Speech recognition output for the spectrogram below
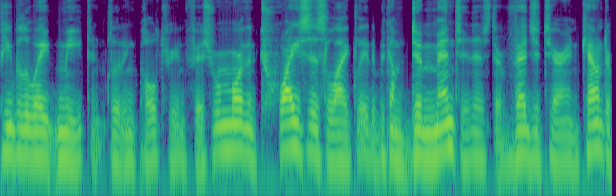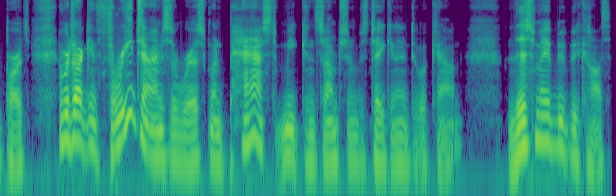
people who ate meat, including poultry and fish, were more than twice as likely to become demented as their vegetarian counterparts, and we're talking three times the risk when past meat consumption was taken into account. This may be because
